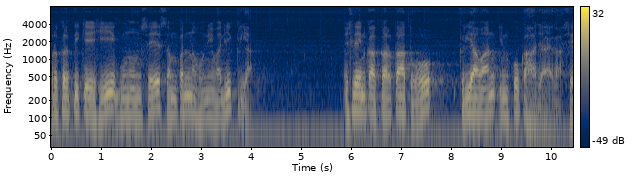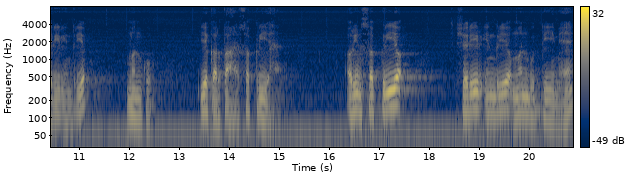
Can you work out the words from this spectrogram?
प्रकृति के ही गुणों से संपन्न होने वाली क्रिया। इसलिए इनका कर्ता तो क्रियावान इनको कहा जाएगा, शरीर इंद्रिय मन को। ये करता है, सक्रिय है। और इन सक्रिय शरीर, इंद्रिय, मन बुद्धि में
